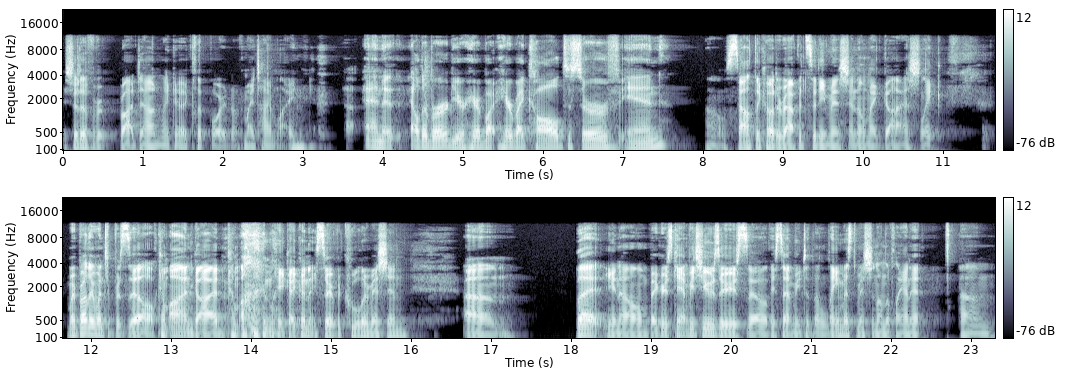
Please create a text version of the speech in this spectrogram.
I should have brought down like a clipboard of my timeline. And uh, Elder Bird, you're hereby hereby called to serve in oh South Dakota Rapid City Mission. Oh my gosh, like my brother went to Brazil. Come on, God, come on! Like I couldn't serve a cooler mission. Um, but you know, beggars can't be choosers, so they sent me to the lamest mission on the planet. Um,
